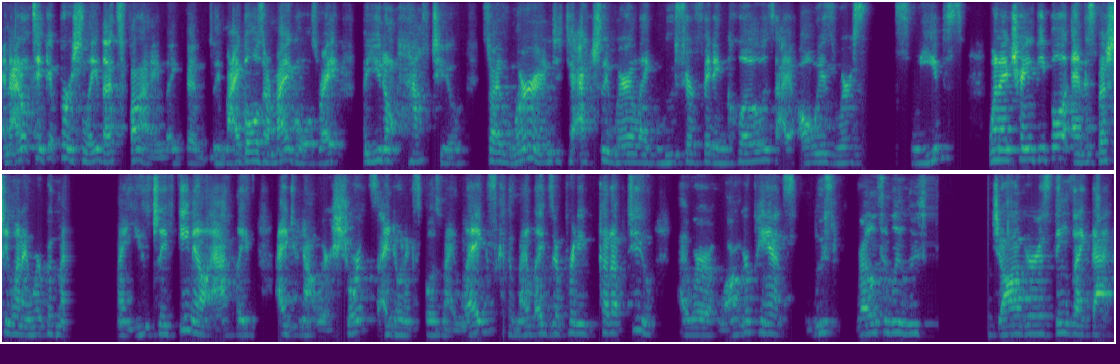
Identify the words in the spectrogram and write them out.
And I don't take it personally. That's fine. Like the, the, my goals are my goals, right? But you don't have to. So I've learned to actually wear like looser fitting clothes. I always wear sleeves when I train people. And especially when I work with my, my usually female athletes, I do not wear shorts. I don't expose my legs because my legs are pretty cut up too. I wear longer pants, loose, relatively loose joggers, things like that,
